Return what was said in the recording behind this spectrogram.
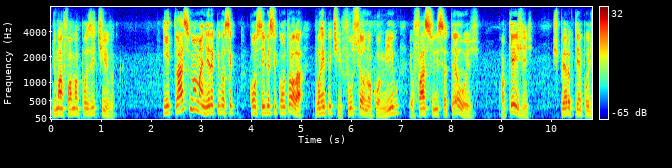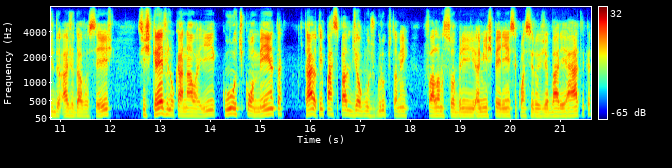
de uma forma positiva. E trace uma maneira que você consiga se controlar. Vou repetir, funcionou comigo, eu faço isso até hoje. Ok, gente? Espero que tenha podido ajudar vocês. Se inscreve no canal aí, curte, comenta, tá? Eu tenho participado de alguns grupos também falando sobre a minha experiência com a cirurgia bariátrica.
